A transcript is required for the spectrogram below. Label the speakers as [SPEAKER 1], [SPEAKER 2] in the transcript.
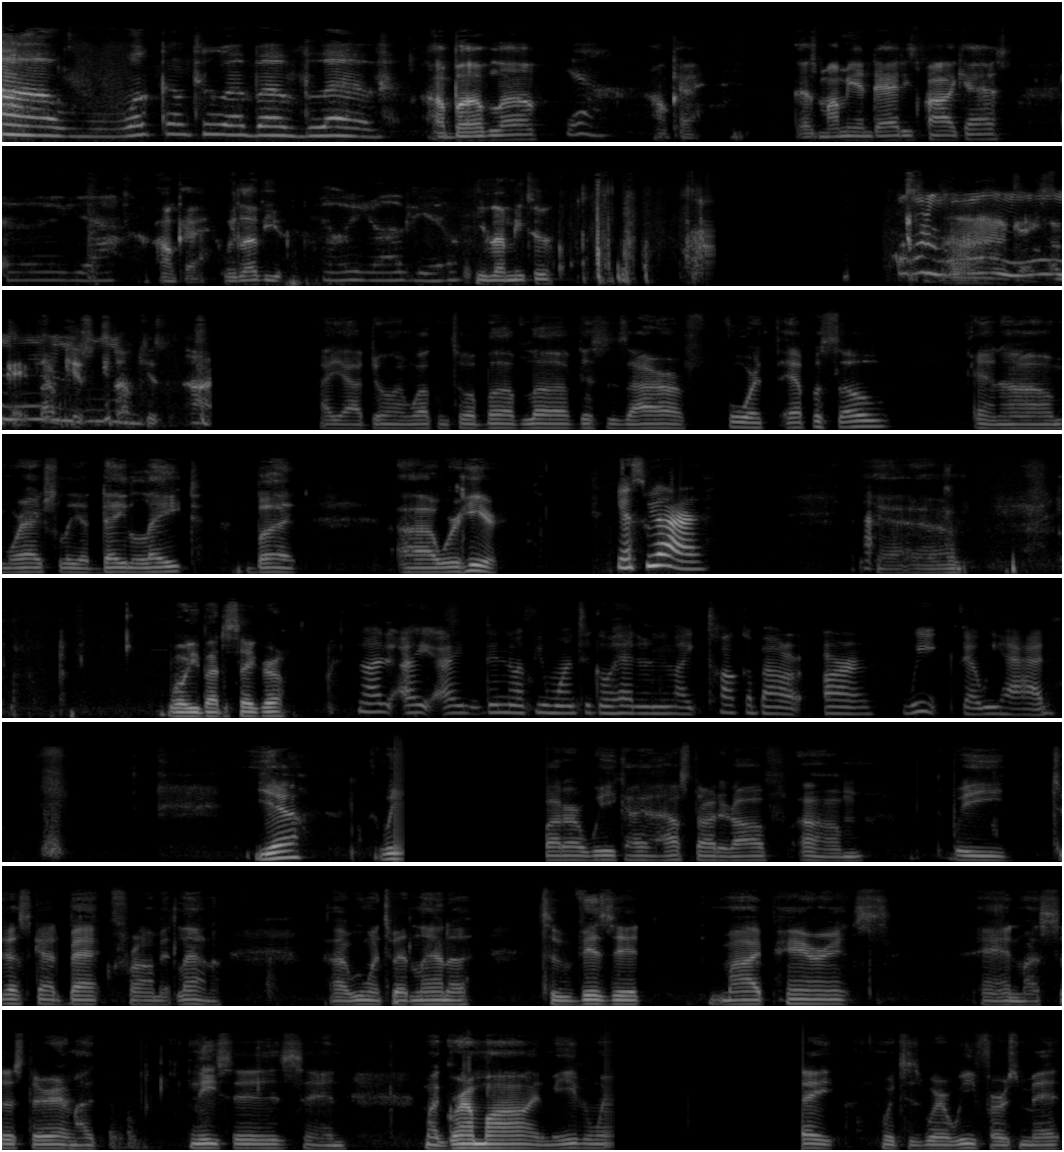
[SPEAKER 1] Uh, welcome to Above Love.
[SPEAKER 2] Above Love?
[SPEAKER 1] Yeah.
[SPEAKER 2] Okay. That's Mommy and Daddy's podcast?
[SPEAKER 1] Uh, yeah.
[SPEAKER 2] Okay. We love you.
[SPEAKER 1] I love you.
[SPEAKER 2] You love me too? Okay, okay. Stop kissing. Stop kissing. All right. How y'all doing? Welcome to Above Love. This is our fourth episode, and um, we're actually a day late, but uh, we're here.
[SPEAKER 3] Yes, we are.
[SPEAKER 2] Yeah. What were you about to say, girl?
[SPEAKER 3] No, I, I, I didn't know if you wanted to go ahead and like talk about our week that we had.
[SPEAKER 2] Yeah, we about our week. I, I'll start it off. Um, we just got back from Atlanta. Uh, we went to Atlanta to visit my parents and my sister and my nieces and my grandma, and we even went to state, which is where we first met,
